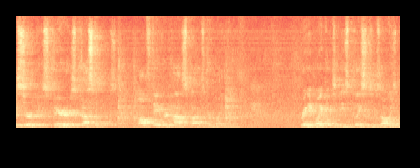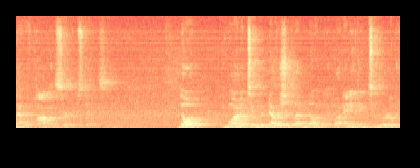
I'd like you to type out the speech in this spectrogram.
the circus, fairs, festivals, all favorite hotspots for Michael. Bringing Michael to these places was always met with pomp and circumstance. Note, you wanted to, but never should let him know about anything too early,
